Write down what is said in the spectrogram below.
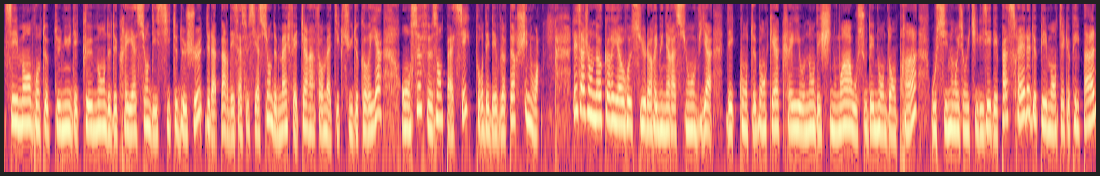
Ces membres ont obtenu des commandes de création des sites de jeux de la part des associations de malfaiteurs informatiques sud Sud-Coréens en se faisant passer pour des développeurs chinois. Les agents nord-coréens ont reçu leur rémunération via des comptes bancaires créés au nom des Chinois ou sous des noms d'emprunt, ou sinon ils ont utilisé des passerelles de paiement telles que PayPal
